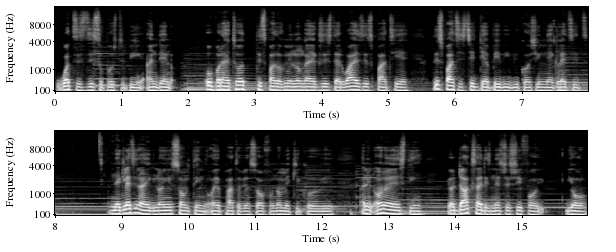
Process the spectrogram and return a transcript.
what is this supposed to be? And then oh but i thought this part of me longer existed. Why is this part here? This part is still there baby because you neglect it. Neglecting and ignoring something or a part of yourself will not make it go away. And in honesty your dark side is necessary for your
